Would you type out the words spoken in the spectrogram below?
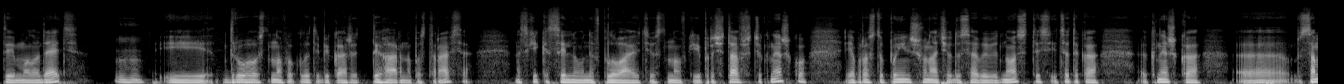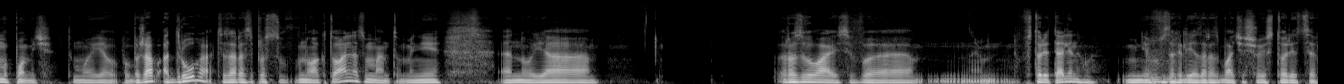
ти молодець. Угу. І друга установка, коли тобі кажуть, ти гарно постарався, наскільки сильно вони впливають ці установки. І прочитавши цю книжку, я просто по-іншому почав до себе відноситись. І це така е, книжка е, самопоміч. Тому я побажав. А друга, це зараз просто ну, актуальна з моменту. Мені е, ну, я розвиваюсь в в сторітелінгу. Мені угу. взагалі я зараз бачу, що історія це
